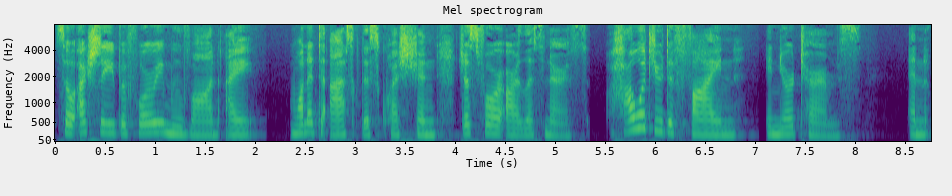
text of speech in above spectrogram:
So actually, before we move on, I wanted to ask this question just for our listeners. How would you define, in your terms and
